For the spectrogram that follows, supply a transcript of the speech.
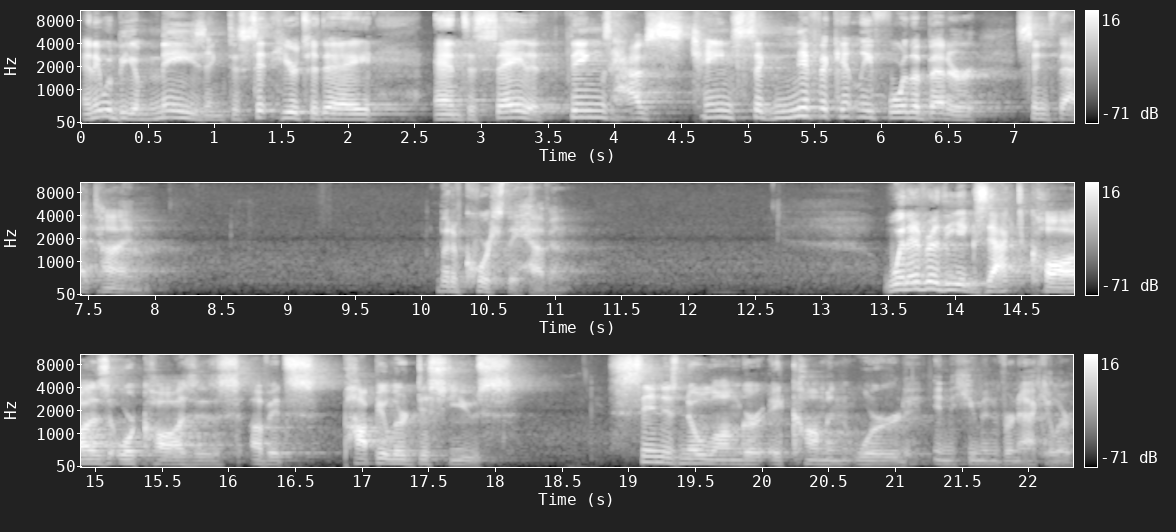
And it would be amazing to sit here today and to say that things have changed significantly for the better since that time. But of course, they haven't. Whatever the exact cause or causes of its popular disuse, sin is no longer a common word in human vernacular.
